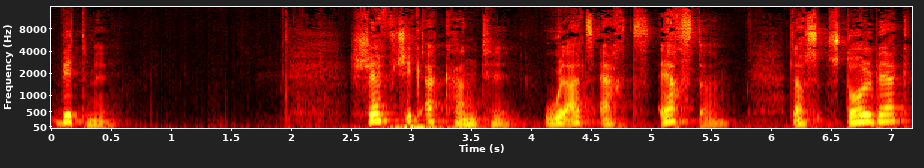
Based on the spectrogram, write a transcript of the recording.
widme. Schäfczyk erkannte wohl als erster, dass Stolberg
